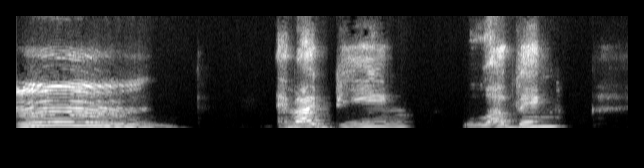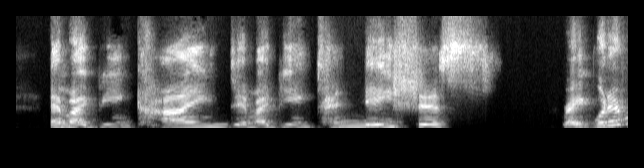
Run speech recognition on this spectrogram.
mm, Am I being loving? Am I being kind? Am I being tenacious? Right? Whatever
